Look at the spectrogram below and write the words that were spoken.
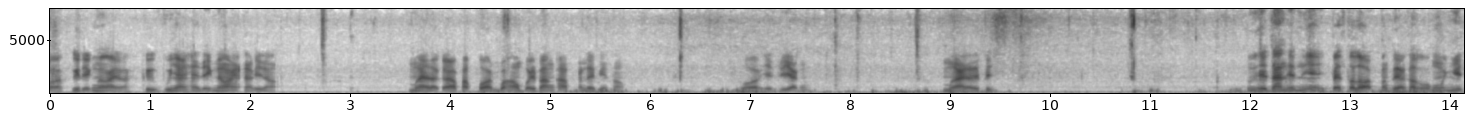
วะคือเด็กน้อยวะคือผู้ใหญ่ให้เด็กน้อยนะพี่น้องเมื่อยแล้วก็พักผ่อนบ่เฮาบ่ได้บังคับกันเลยพี่น้องบ่เฮ็ดเวียกเมื่อยแล้วไป เฮ็ดนั่นเฮ็ดนี่ไปตลอดบางเทื่อเขาก็คงยึด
